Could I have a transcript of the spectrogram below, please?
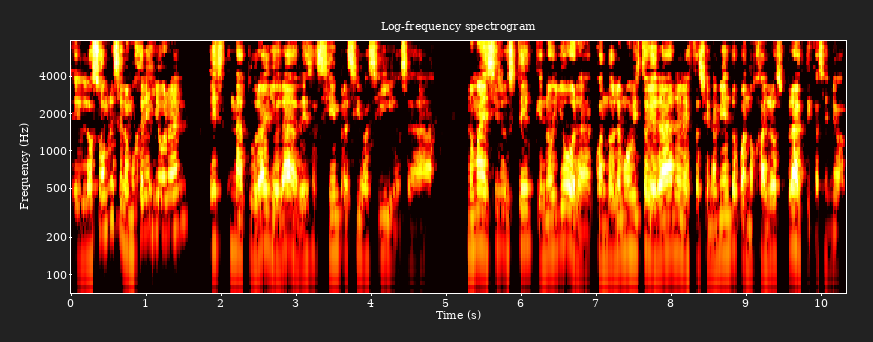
Eh, los hombres y las mujeres lloran, es natural llorar, eso siempre ha sido así, o sea, no me va a decir usted que no llora cuando lo hemos visto llorar en el estacionamiento cuando jaló su práctica, señor.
